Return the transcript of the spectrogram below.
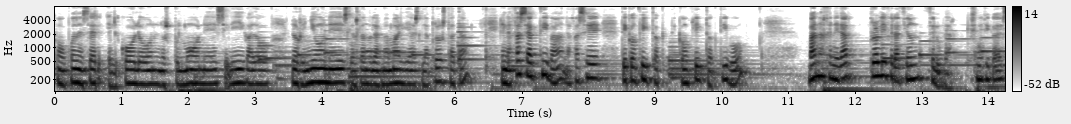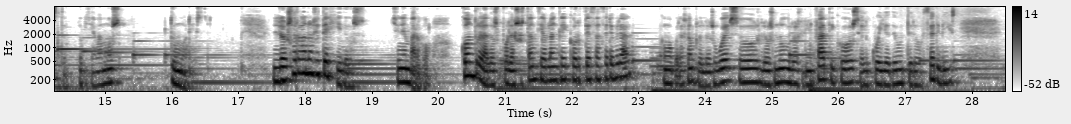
como pueden ser el colon, los pulmones, el hígado, los riñones, las glándulas mamarias, la próstata, en la fase activa, en la fase de conflicto, conflicto activo, van a generar proliferación celular. ¿Qué significa esto? Lo que llamamos tumores. Los órganos y tejidos, sin embargo, controlados por la sustancia blanca y corteza cerebral, como por ejemplo los huesos, los nódulos linfáticos, el cuello de útero, cervix,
